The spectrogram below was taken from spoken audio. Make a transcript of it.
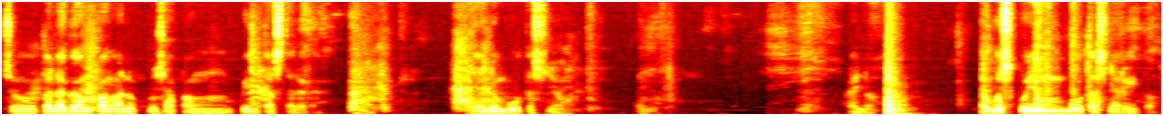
So talagang pang ano po siya, pang pintas talaga. Ayan yung butas niya. Ano. Ano. Tagos po yung butas niya rito.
